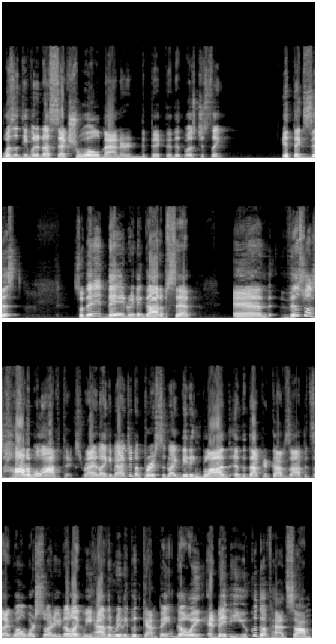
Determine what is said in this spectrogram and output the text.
wasn't even in a sexual manner depicted. It was just like it exists. So they they really got upset. And this was horrible optics, right? Like imagine a person like needing blood and the doctor comes up, it's like, well, we're sorry, you know, like we had a really good campaign going and maybe you could have had some.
